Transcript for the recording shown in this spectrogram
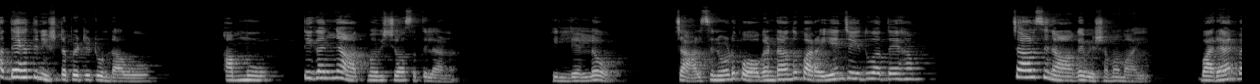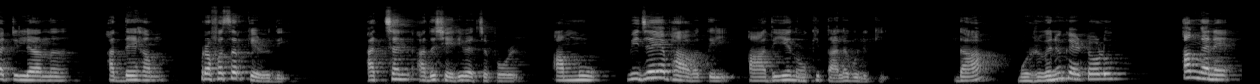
അദ്ദേഹത്തിന് ഇഷ്ടപ്പെട്ടിട്ടുണ്ടാവോ? അമ്മു തികഞ്ഞ ആത്മവിശ്വാസത്തിലാണ്. ഇല്ലല്ലോ. ചാൾസിനോട് പോകണ്ടെന്ന് പറയുകയും ചെയ്തു അദ്ദേഹം. ചാൾസിനാകെ വിഷമമായി. വരാൻ പറ്റില്ല എന്ന് അദ്ദേഹം പ്രൊഫസർക്ക് എഴുതി. അച്ഛൻ അത് ശരിവെച്ചപ്പോൾ അമ്മു വിജയഭാവത്തിൽ ആദിയെ നോക്കി തലകുലുക്കി. ദാ മുഴുവനും കേട്ടോളൂ. അങ്ങനെ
